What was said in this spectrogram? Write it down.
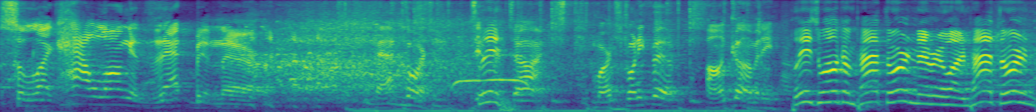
So, like, how long had that been there? Pat Thornton, different times. March 25th on comedy. Please welcome Pat Thornton, everyone. Pat Thornton.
